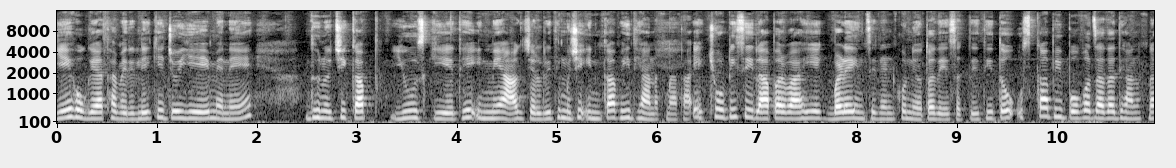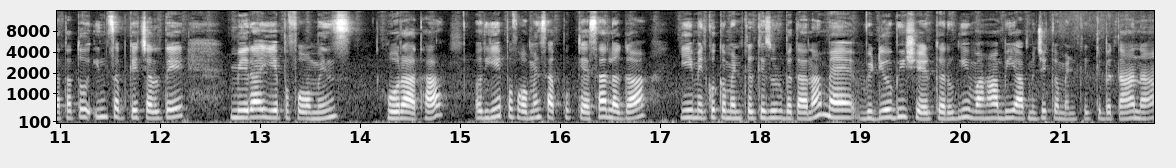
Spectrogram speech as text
ये हो गया था मेरे लिए कि जो ये मैंने धुनुची कप यूज़ किए थे, इनमें आग जल रही थी, मुझे इनका भी ध्यान रखना था। एक छोटी सी लापरवाही, एक बड़े इंसिडेंट को न्योता दे सकती थी तो उसका भी बहुत ज़्यादा ध्यान रखना था। तो इन सब के चलते मेरा ये परफॉर्मेंस हो रहा था। और ये परफॉर्मेंस आपको कैसा लगा, ये मेरे को कमेंट करके ज़रूर बताना। मैं वीडियो भी शेयर करूँगी, वहाँ भी आप मुझे कमेंट करके बताना।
